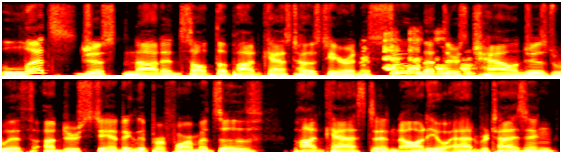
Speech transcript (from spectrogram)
let's just not insult the podcast host here and assume that there's challenges with understanding the performance of podcast and audio advertising.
